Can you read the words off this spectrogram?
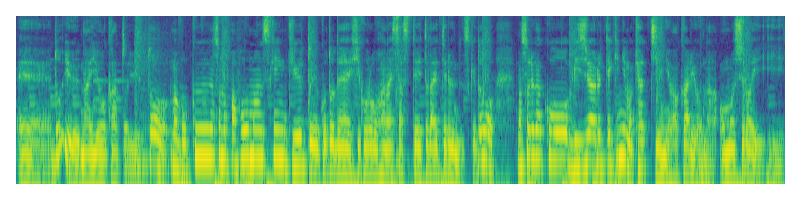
えー、どういう内容かというと、まあ、僕がそのパフォーマンス研究ということで日頃お話しさせていただいてるんですけど、まあ、それがこうビジュアル的にもキャッチーに分かるような面白い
